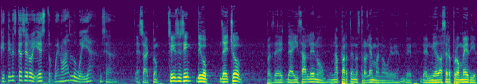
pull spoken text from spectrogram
¿Qué tienes que hacer hoy? Esto. Bueno, hazlo, güey, ya. O sea, Exacto. Sí, sí, sí. Digo, de hecho, pues de, de ahí sale ¿no? una parte de nuestro lema, ¿no, güey? De- de- del miedo a ser promedio.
